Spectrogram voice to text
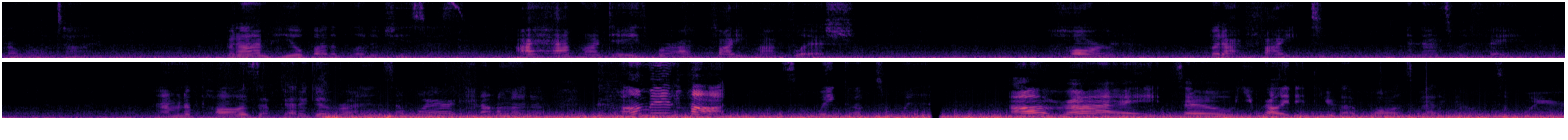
for a long time. but I am healed by the blood of Jesus. I have my days where I fight my flesh hard, but I fight, and that's with faith. I'm to pause. I've got to go running somewhere, and I'm to come in hot. So wake up to win. All right. So you probably didn't hear that pause, but I go somewhere.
